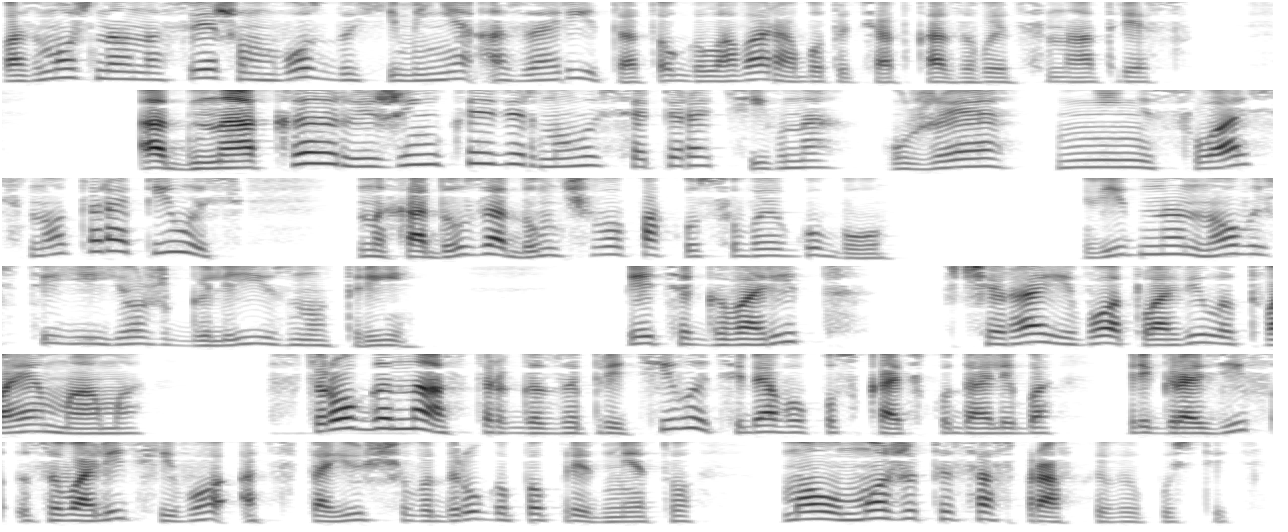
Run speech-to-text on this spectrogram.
Возможно, на свежем воздухе меня озарит, а то голова работать отказывается наотрез. Однако рыженькая вернулась оперативно, уже не неслась, но торопилась, на ходу задумчиво покусывая губу. Видно, новости ее жгли изнутри. Петя говорит, вчера его отловила твоя мама. Строго-настрого запретила тебя выпускать куда-либо, пригрозив завалить его отстающего друга по предмету, мол, может и со справкой выпустить.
